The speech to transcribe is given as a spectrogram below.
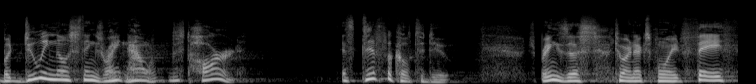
but doing those things right now is hard. It's difficult to do. Which brings us to our next point faith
